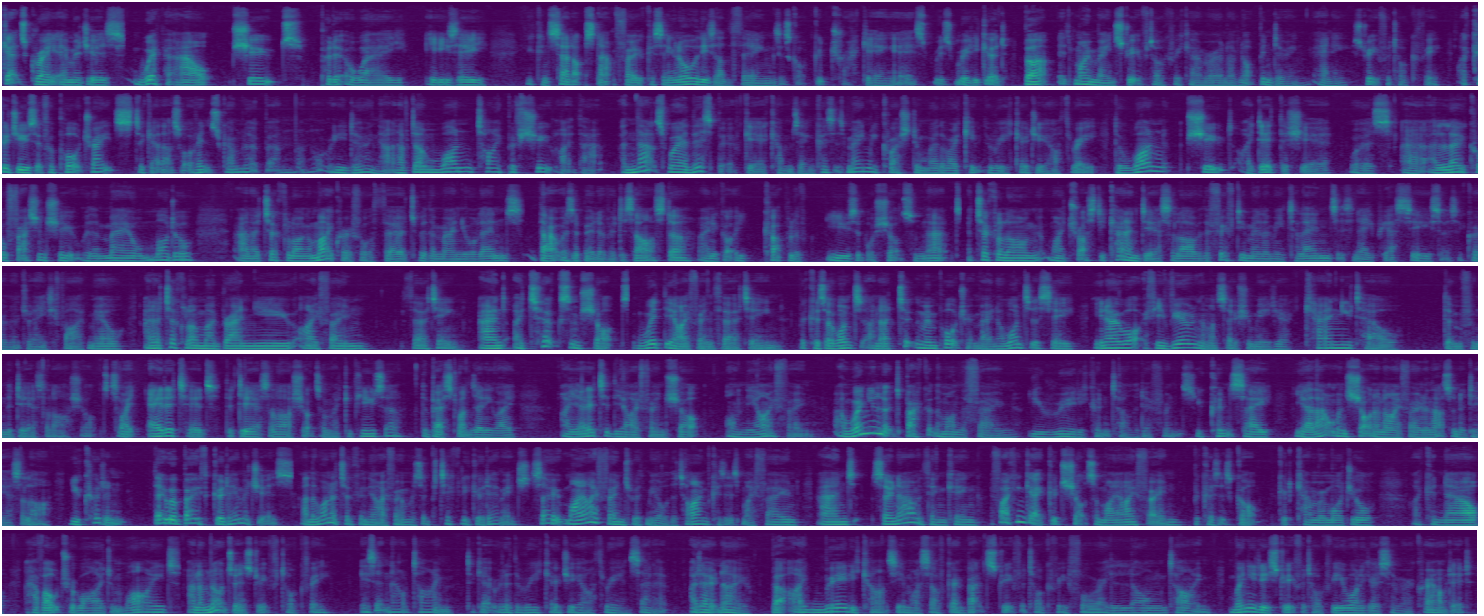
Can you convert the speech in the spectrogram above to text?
gets great images, whip it out, shoot, put it away, easy. You can set up snap focusing and all these other things. It's got good tracking. It's, it's really good. But it's my main street photography camera, and I've not been doing any street photography. I could use it for portraits to get that sort of Instagram look, but I'm, I'm not really doing that. And I've done one type of shoot like that. And that's where this bit of gear comes in because it's made me question whether I keep the Ricoh GR3. The one shoot I did this year was uh, a local fashion shoot with a male model and I took along a micro four thirds with a manual lens. That was a bit of a disaster. I only got a couple of usable shots from that. I took along my trusty Canon DSLR with a 50mm lens. It's an APS-C, so it's equivalent to an 85mm. And I took along my brand new iPhone 13. And I took some shots with the iPhone 13 because I wanted, and I took them in portrait mode. I wanted to see, you know what, if you're viewing them on social media, can you tell them from the DSLR shots. So I edited the DSLR shots on my computer, the best ones anyway. I edited the iPhone shot on the iPhone. And when you looked back at them on the phone, you really couldn't tell the difference. You couldn't say, yeah, that one's shot on an iPhone and that's on a DSLR. You couldn't. They were both good images, and the one I took on the iPhone was a particularly good image. So my iPhone's with me all the time because it's my phone, and so now I'm thinking if I can get good shots on my iPhone because it's got a good camera module, I can now have ultra wide and wide, and I'm not doing street photography. Is it now time to get rid of the Ricoh GR3 and sell it? I don't know, but I really can't see myself going back to street photography for a long time. When you do street photography, you want to go somewhere crowded.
